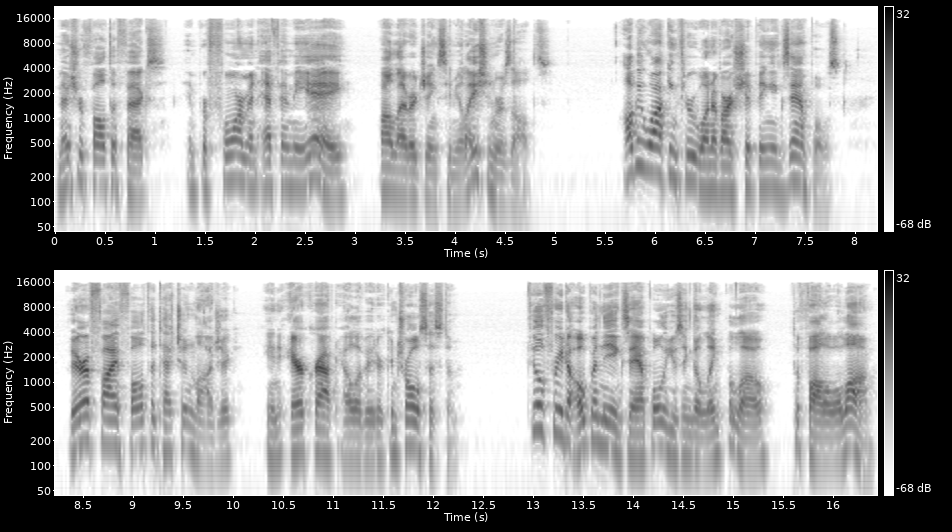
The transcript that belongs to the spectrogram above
measure fault effects, and perform an FMEA while leveraging simulation results. I'll be walking through one of our shipping examples, Verify Fault Detection Logic in Aircraft Elevator Control System. Feel free to open the example using the link below to follow along.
